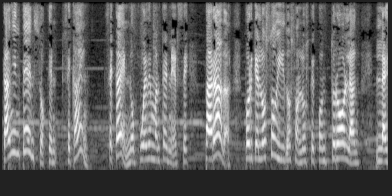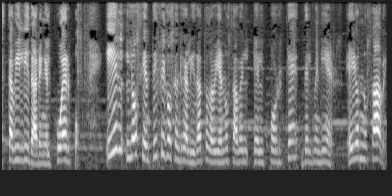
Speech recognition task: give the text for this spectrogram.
tan intenso que se caen, se caen, no pueden mantenerse paradas, porque los oídos son los que controlan la estabilidad en el cuerpo. Y los científicos en realidad todavía no saben el porqué del Meniere. Ellos no saben.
